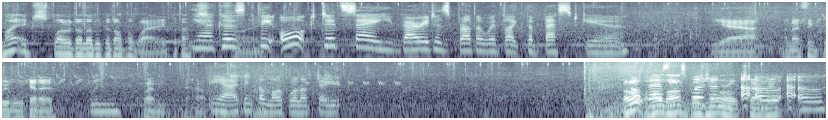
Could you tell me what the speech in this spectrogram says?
Might explode a little bit on the way, but that's Yeah, because the orc did say he buried his brother with like the best gear. Yeah, and I think we will get a Mm. when it happens. Yeah, I think the log will update. Oh, there's hold the on, there's explosion. more orcs uh down oh, here. uh oh.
